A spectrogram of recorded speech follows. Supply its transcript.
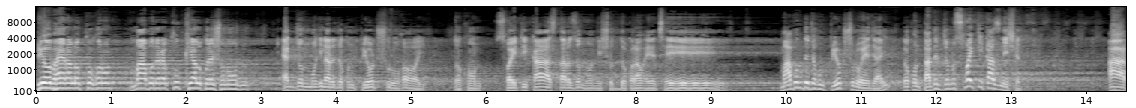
প্রিয় ভাইয়েরা, লক্ষ্য করুন, মা বোনেরা খুব খেয়াল করে শুনুন, একজন মহিলার যখন পিরিয়ড শুরু হয় তখন ছয়টি কাজ তার জন্য নিষিদ্ধ করা হয়েছে। মা বোনদের যখন পিরিয়ড শুরু হয়ে যায়, তখন তাদের জন্য ছয়টি কাজ নিষেধ। আর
